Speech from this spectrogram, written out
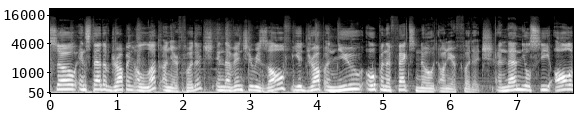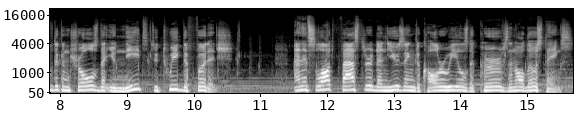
So instead of dropping a LUT on your footage, in DaVinci Resolve, you drop a new OpenEffects node on your footage, and then you'll see all of the controls that you need to tweak the footage. And it's a lot faster than using the color wheels, the curves, and all those things.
